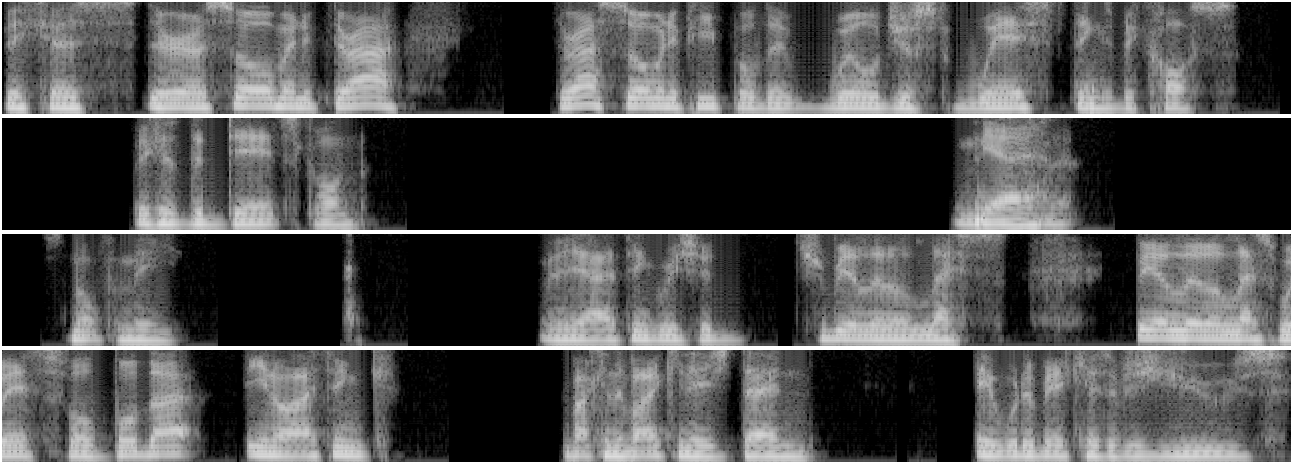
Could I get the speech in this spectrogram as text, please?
Because there are so many there are there are so many people that will just waste things because because the date's gone. And Yeah. It's, it's not for me. Yeah, I think we should should be a little less be a little less wasteful. But that, you know, I think back in the Viking Age, then it would have been a case of just use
